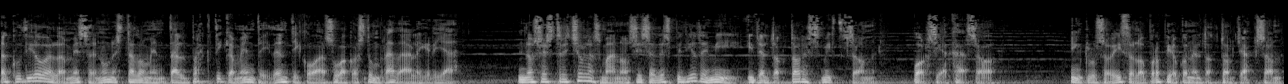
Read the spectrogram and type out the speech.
Acudió a la mesa en un estado mental prácticamente idéntico a su acostumbrada alegría. Nos estrechó las manos y se despidió de mí y del doctor Smithson, por si acaso. Incluso hizo lo propio con el doctor Jackson,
